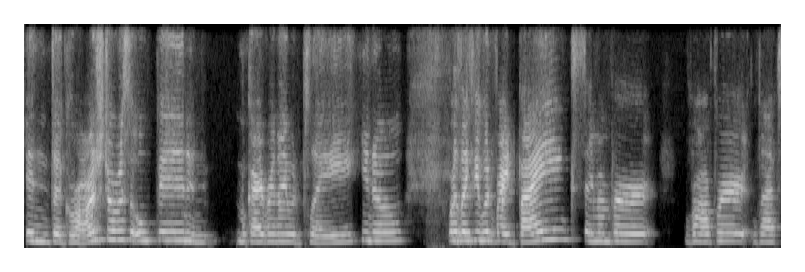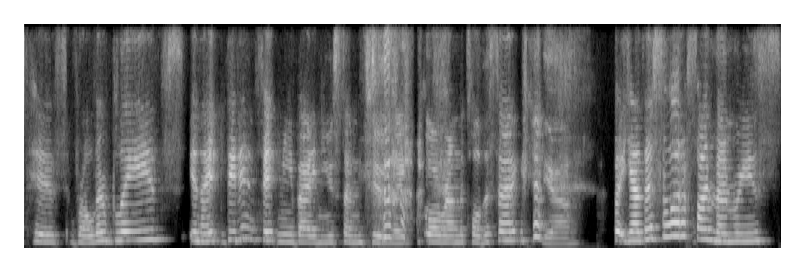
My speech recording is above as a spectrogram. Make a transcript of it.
and the garage door was open and MacGyver and I would play, you know, or like we would ride bikes. I remember Robert left his rollerblades and I they didn't fit me, but I used them to like go around the cul-de-sac. yeah. but yeah, there's a lot of fun memories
